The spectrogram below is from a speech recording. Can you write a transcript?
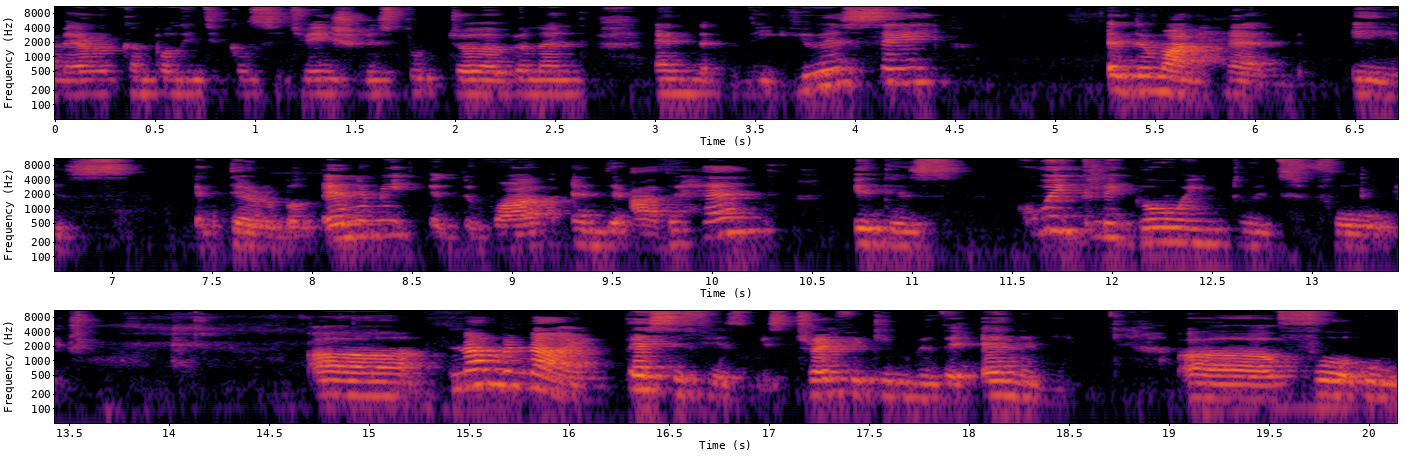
American political situation is too turbulent, and the USA, at the one hand, is a terrible enemy, at the one and the other hand, it is quickly going to its fall. Uh, number nine, pacifism is trafficking with the enemy. Uh, for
